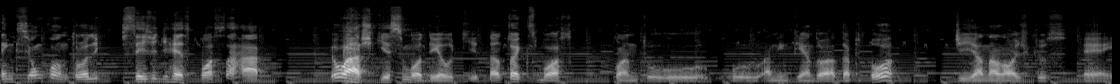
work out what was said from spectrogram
tem que ser um controle que seja de resposta rápida. Eu acho que esse modelo que tanto o Xbox quanto o, o- a Nintendo adaptou de analógicos é,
